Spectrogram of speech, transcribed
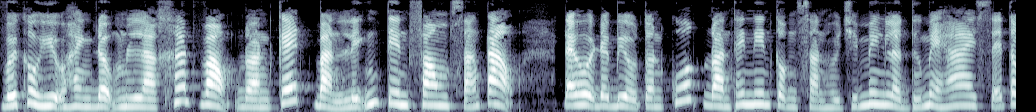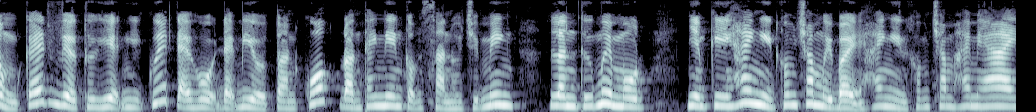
Với khẩu hiệu hành động là khát vọng, đoàn kết, bản lĩnh, tiên phong, sáng tạo, Đại hội đại biểu toàn quốc Đoàn Thanh niên Cộng sản Hồ Chí Minh lần thứ 12 sẽ tổng kết việc thực hiện nghị quyết Đại hội đại biểu toàn quốc Đoàn Thanh niên Cộng sản Hồ Chí Minh lần thứ 11, nhiệm kỳ 2017-2022,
